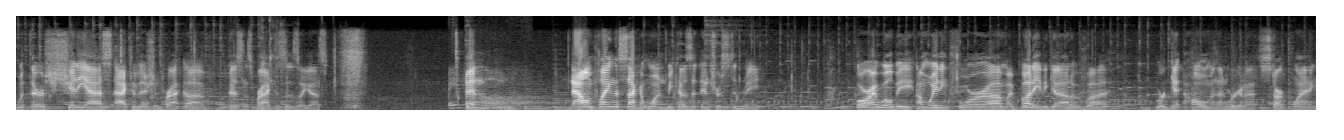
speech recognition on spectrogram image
with their shitty ass Activision pra uh, business practices, I guess. And now I'm playing the second one because it interested me. Or I will be. I'm waiting for uh, my buddy to get out of, uh, or get home, and then we're gonna start playing.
